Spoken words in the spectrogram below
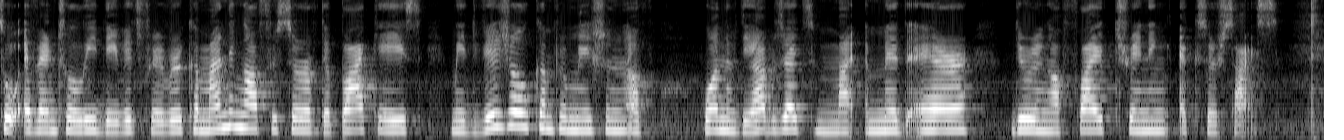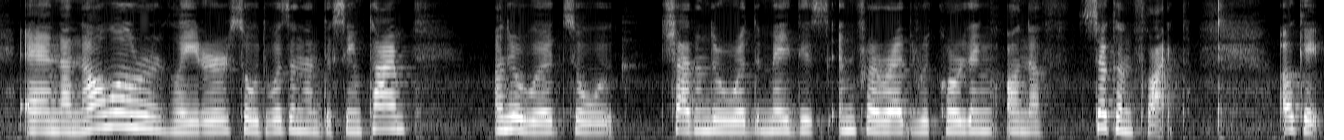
so eventually, David Fravor, commanding officer of the Black Ace, made visual confirmation of one of the objects mid-air during a flight training exercise. And an hour later, so it wasn't at the same time, Underwood, so Chad Underwood, made this infrared recording on a f- second flight. Okay,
